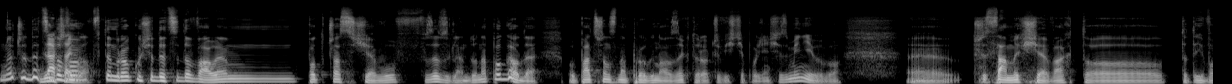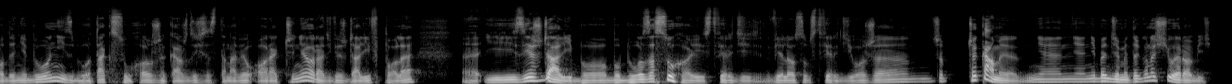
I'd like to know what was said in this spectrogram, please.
Znaczy decydowa- w tym roku się decydowałem podczas siewów ze względu na pogodę, bo patrząc na prognozy, które oczywiście później się zmieniły, bo przy samych siewach to, to tej wody nie było nic. Było tak sucho, że każdy się zastanawiał orać czy nie orać. Wjeżdżali w pole e, i zjeżdżali, bo, bo było za sucho i stwierdzi, wiele osób stwierdziło, że, że czekamy, nie, nie, nie będziemy tego na siłę robić.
